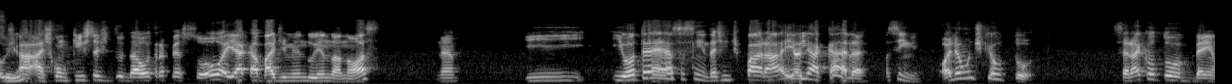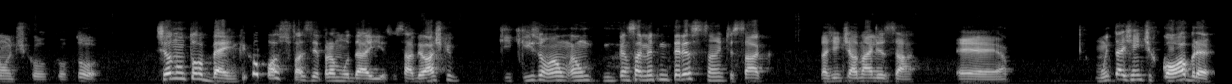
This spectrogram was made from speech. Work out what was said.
os, a, as conquistas do, da outra pessoa e acabar diminuindo a nossa, né? E, e outra é essa, assim, da gente parar e olhar, cara, assim, olha onde que eu tô. Será que eu tô bem onde que eu, que eu tô? Se eu não tô bem, o que, que eu posso fazer para mudar isso, sabe? Eu acho que, que, que isso é um, é um, pensamento interessante, saca? Da gente analisar. É, muita gente cobra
